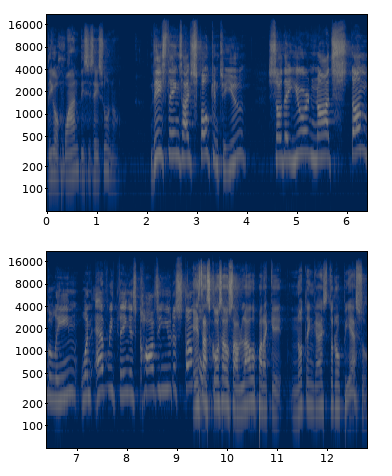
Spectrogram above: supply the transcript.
Digo Juan 16.1. These things I've spoken to you so that you're not stumbling when everything is causing you to stumble. Estas cosas os he hablado para que no tengáis tropiezo.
